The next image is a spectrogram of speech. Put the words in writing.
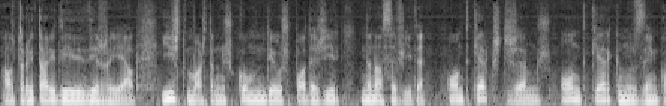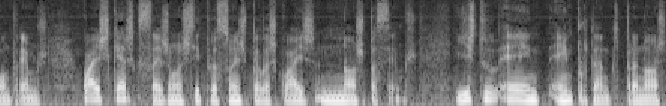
ao território de, de Israel. E isto mostra-nos como Deus pode agir na nossa vida, onde quer que estejamos, onde quer que nos encontremos, quaisquer que sejam as situações pelas quais nós passemos. E isto é, é importante para nós,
